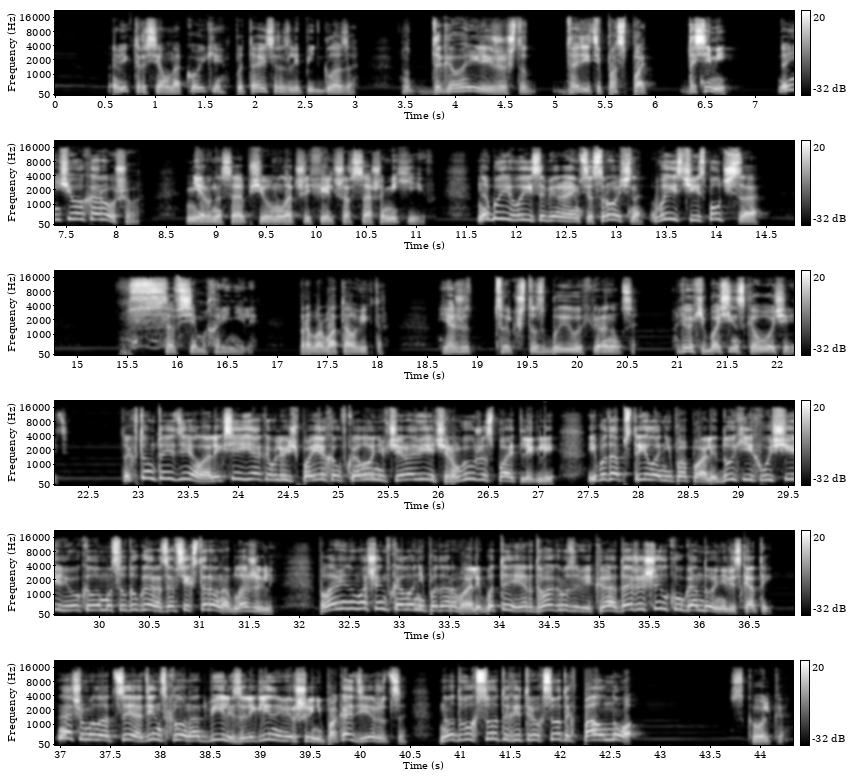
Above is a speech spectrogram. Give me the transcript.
Виктор сел на койке, пытаясь разлепить глаза. «Ну, договорились же, что дадите поспать. До семи!» «Да ничего хорошего», – нервно сообщил младший фельдшер Саша Михеев. «На боевые собираемся, срочно! Выезд через полчаса!» «Совсем охренели», – пробормотал Виктор. «Я же только что с боевых вернулся. Лехе Басинского очередь». «Так в том-то и дело. Алексей Яковлевич поехал в колонию вчера вечером, вы уже спать легли. И под обстрел они попали. Духи их в ущелье около Масадугара со всех сторон обложили. Половину машин в колонии подорвали, БТР, два грузовика, даже шилку угандонили скоты. Наши молодцы, один склон отбили, залегли на вершине, пока держатся. Но двухсотых и трехсотых полно». «Сколько?»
